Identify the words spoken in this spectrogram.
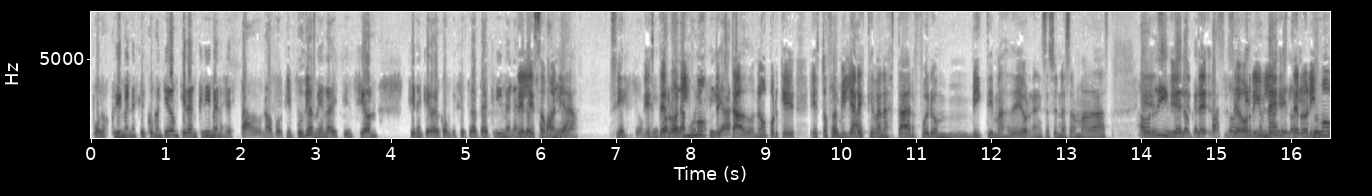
por los crímenes que cometieron, que eran crímenes de Estado, ¿no? Porque también la distinción tiene que ver con que se trata de crímenes de, lesa humanidad. Sí, es terrorismo de Estado, ¿no? Porque estos familiares que van a estar fueron víctimas de organizaciones armadas. Horrible lo que les pasó. horrible, es terrorismo,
